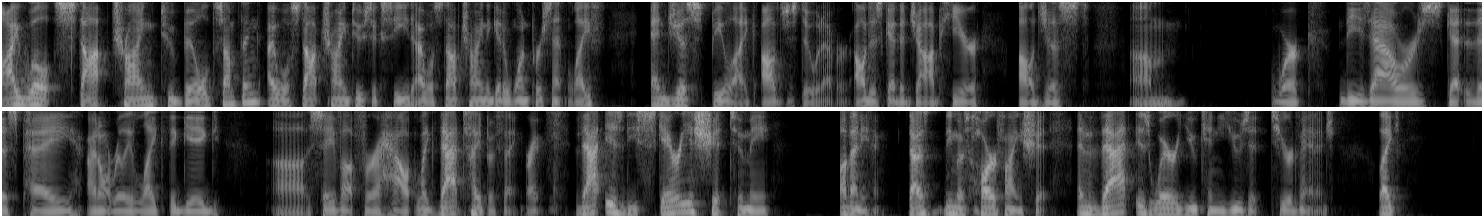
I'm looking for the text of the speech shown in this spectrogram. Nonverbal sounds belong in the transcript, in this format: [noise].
I will stop trying to build something. I will stop trying to succeed. I will stop trying to get a 1% life and just be like, I'll just do whatever. I'll just get a job here. I'll just um, work these hours, get this pay. I don't really like the gig. Uh, save up for a house, like that type of thing, right? That is the scariest shit to me of anything. That is the most horrifying shit. And that is where you can use it to your advantage. Like,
